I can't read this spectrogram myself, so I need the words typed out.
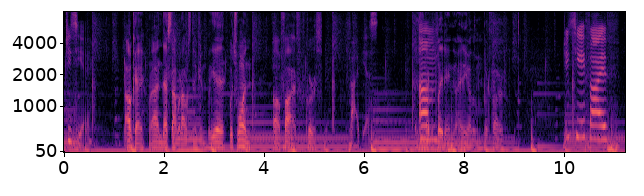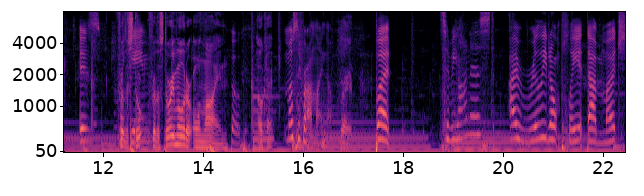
GTA. Okay, and that's not what I was thinking. But yeah, which one? Uh, five, of course. 5, yes. You Um, never played any any of them, but five. GTA 5 is For the sto- for the story mode or online? both. Okay, Mostly for online, though. right. But to be honest, I really don't play it that much.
